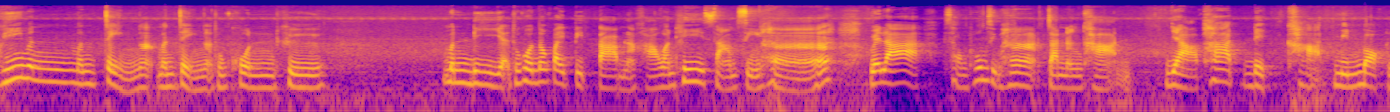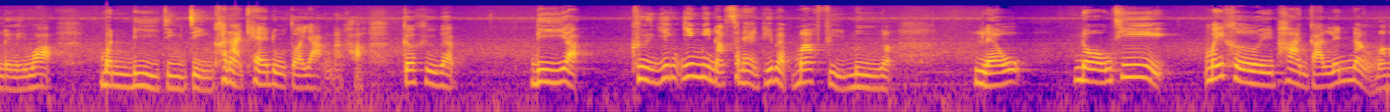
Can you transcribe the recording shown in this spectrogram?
เฮ้ยมันมันเจ๋งอะมันเจ๋งอะทุกคนคือมันดีอะทุกคนต้องไปติดตามนะคะ วันที่ 3 สิงหา เวลา2ทุ่ม15 จันทร์อังคาร อย่าพลาดเด็ดขาดมิ้นบอกเลยว่ามันดีจริง ๆ ขนาดแค่ดูตัวอย่างนะคะ ก็คือแบบดีอะคือยิ่งยิ่งมีนักแสดงที่แบบมากฝีมืออะ แล้วน้องที่ไม่เคยผ่านการเล่นหนังมา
